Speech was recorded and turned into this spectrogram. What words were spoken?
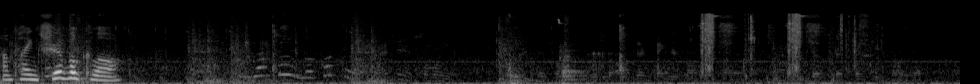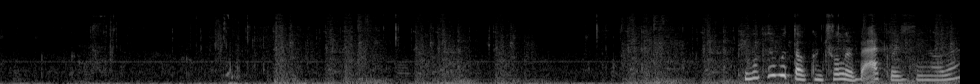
I'm playing triple claw. Imagine if someone with all their fingers on the side, just their pinkies on the The controller backwards, you know that?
